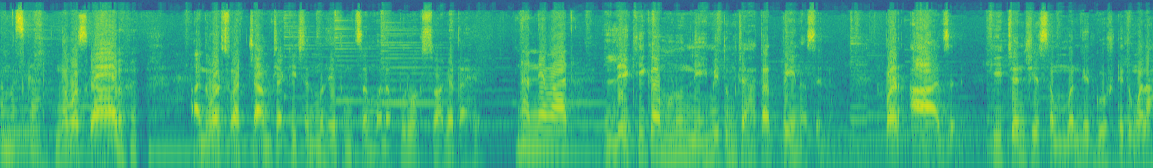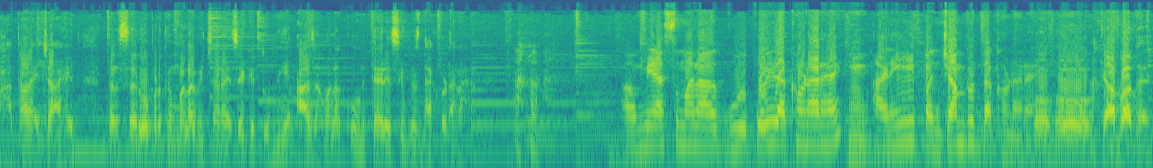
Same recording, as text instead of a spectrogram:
नमस्कार. नमस्कार. अनवट स्वच्छ आमच्या किचनमध्ये तुमचं मनपूर्वक स्वागत आहे. धन्यवाद. लेखिका म्हणून नेहमी तुमच्या हातात पेन असेल. पण आज किचनशी संबंधित गोष्टी तुम्हाला हाताळायच्या आहेत. तर सर्वप्रथम मला विचारायचं की तुम्ही आज आम्हाला कोणत्या रेसिपीज दाखवणार आहात? मी आज तुम्हाला गुळपोळी दाखवणार आहे आणि पंचामृत दाखवणार आहे. हो क्या बात आहे.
